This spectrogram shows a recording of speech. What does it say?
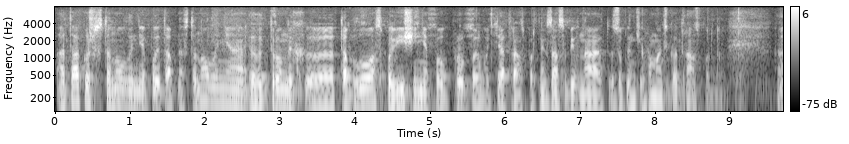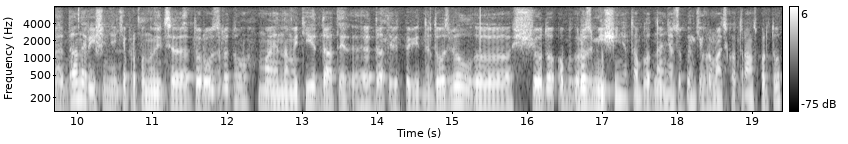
а також встановлення поетапне встановлення електронних е, табло сповіщення про, прибуття транспортних засобів на зупинки громадського транспорту. Е, Дане рішення, яке пропонується до розгляду, має на меті дати, е, дати відповідний дозвіл е, щодо розміщення та обладнання зупинки громадського транспорту,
